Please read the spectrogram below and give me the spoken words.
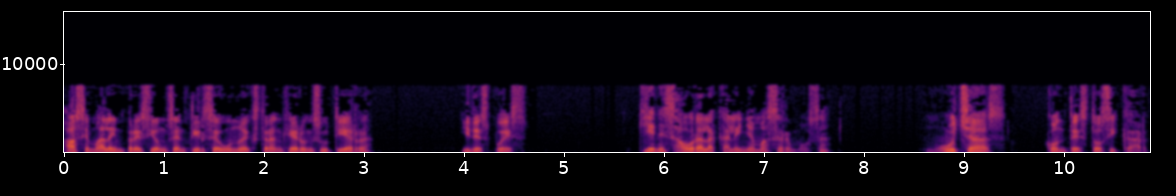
Hace mala impresión sentirse uno extranjero en su tierra. Y después, ¿quién es ahora la caleña más hermosa? Muchas, contestó Sicard.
